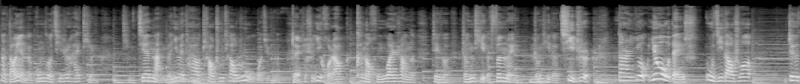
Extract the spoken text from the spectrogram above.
那导演的工作其实还挺挺艰难的，因为他要跳出跳入，我觉得，对就是一会儿要看到宏观上的这个整体的氛围、嗯整体的气质，但是又又得顾及到说，这个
